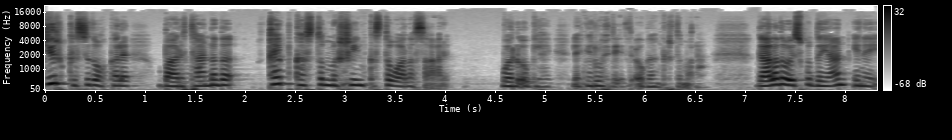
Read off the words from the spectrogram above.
Jirka sidoo kale baaritaanada qeyb kasta mashiin kasta waa la saaray waa la ogyahay. Laakiin ruuxda cid ogaan karta ma gaalada way isku dayaan inay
